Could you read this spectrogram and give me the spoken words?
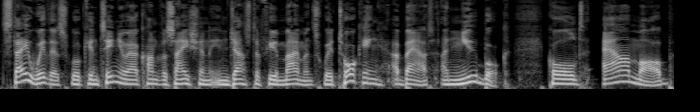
stay with us. We'll continue our conversation in just a few moments. We're talking about a new book called Our Mob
